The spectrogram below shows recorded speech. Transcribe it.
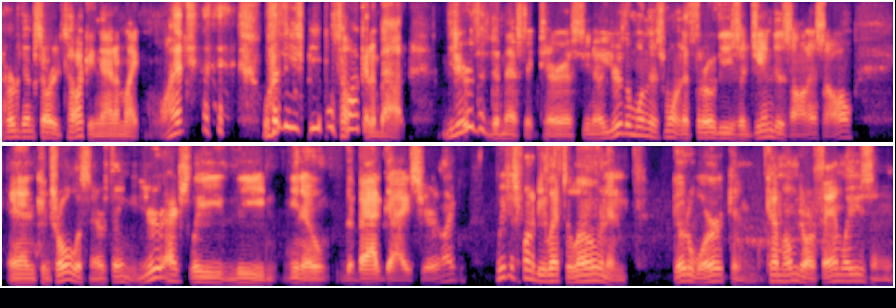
heard them started talking that i'm like what? What are these people talking about? You're the domestic terrorist. You know you're the one that's wanting to throw these agendas on us all and control us and everything. You're actually the you know the bad guys here. Like we just want to be left alone and go to work and come home to our families and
